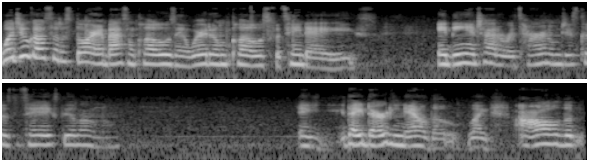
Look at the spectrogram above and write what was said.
would you go to the store and buy some clothes and wear them clothes for 10 days and then try to return them just because the tag's still on them? And they dirty now though. Like all the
